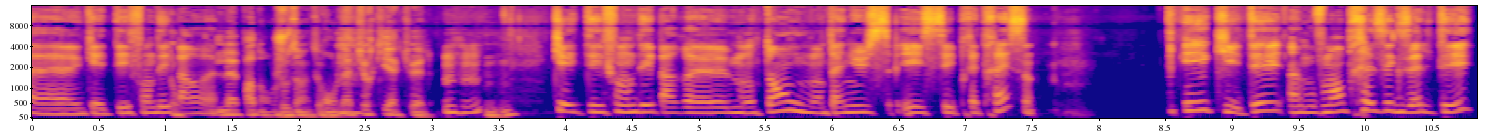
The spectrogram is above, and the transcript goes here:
euh, qui a été fondé Donc, par là, pardon, je vous interromps. La Turquie actuelle. Qui a été fondé par euh, Montan ou Montanus et ses prêtresses, et qui était un mouvement très exalté,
